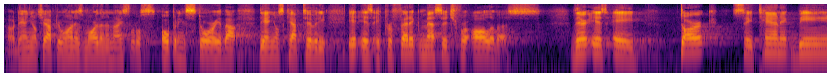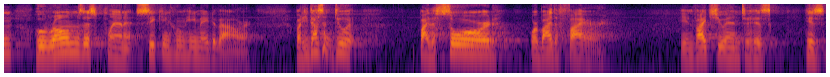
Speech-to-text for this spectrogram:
Oh, Daniel chapter 1 is more than a nice little opening story about Daniel's captivity. It is a prophetic message for all of us. There is a dark, satanic being who roams this planet seeking whom he may devour. But he doesn't do it by the sword or by the fire. He invites you into his, his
